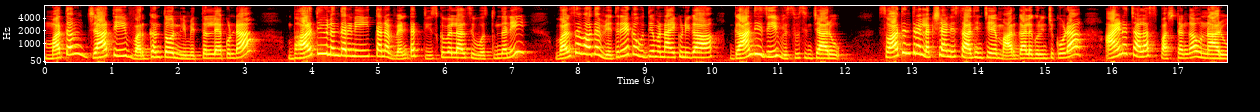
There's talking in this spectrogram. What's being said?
మతం జాతి వర్గంతో నిమిత్తం లేకుండా భారతీయులందరినీ తన వెంట తీసుకువెళ్ళాల్సి వస్తుందని వలసవాద వ్యతిరేక ఉద్యమ నాయకునిగా గాంధీజీ విశ్వసించారు. స్వాతంత్ర లక్ష్యాన్ని సాధించే మార్గాల గురించి కూడా ఆయన చాలా స్పష్టంగా ఉన్నారు.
